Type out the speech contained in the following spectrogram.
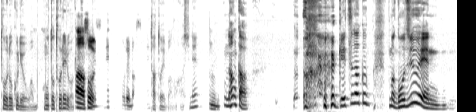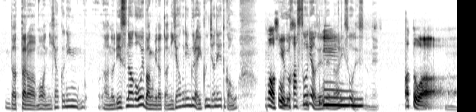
登録料は元取れるわけああ、そうですね。取れますね。例えばの話ねうん。なんか 月額、まあ、50円だったらもう200人あのリスナーが多い番組だったら200人ぐらいいくんじゃね？えとか思まあそうです、いう発想には全然なりそうですよね。あとは、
